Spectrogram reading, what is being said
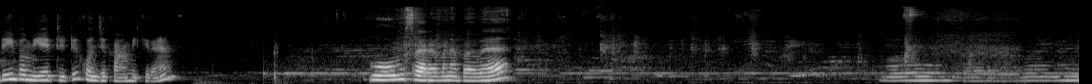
தீபம் ஏற்றிட்டு கொஞ்சம் காமிக்கிறேன். ஓம் சரவணபவ ஓம் சரவண.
